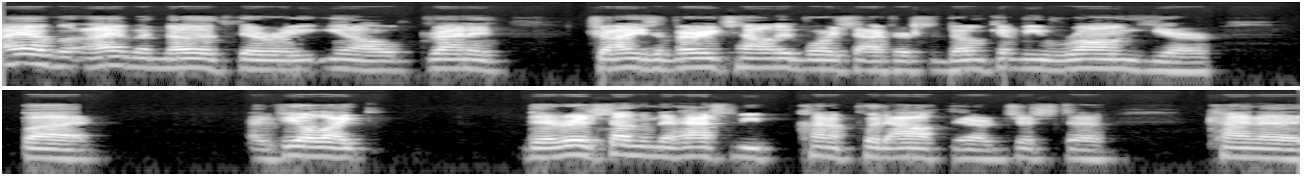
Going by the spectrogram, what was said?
I have I have another theory. You know, granted, Johnny's a very talented voice actor, so don't get me wrong here, but I feel like there is something that has to be kind of put out there just to kind of,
